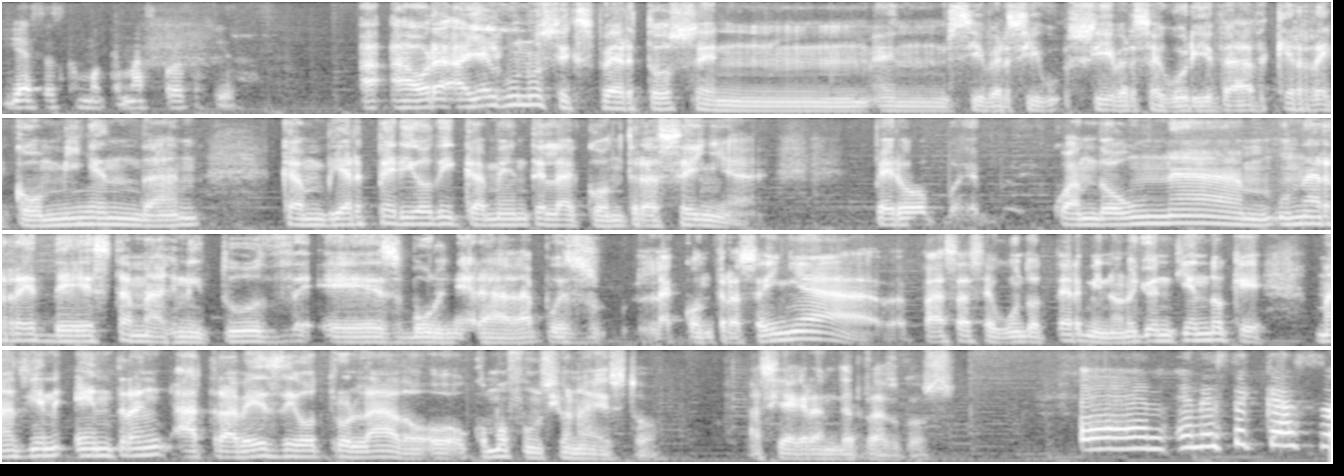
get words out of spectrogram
y ya estás como que más protegido. Ahora, hay algunos expertos en, en ciberseguridad que recomiendan cambiar periódicamente la contraseña, pero cuando una, red de esta magnitud es vulnerada, pues la contraseña pasa a segundo término. ¿no? Yo entiendo que más bien entran a través de otro lado. ¿O cómo funciona esto hacia grandes rasgos? En, este caso,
